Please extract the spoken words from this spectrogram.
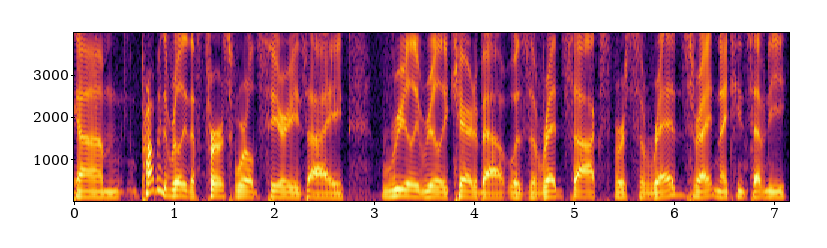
um, probably the, really the first World Series I really really cared about was the Red Sox versus the Reds, right, 1970.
